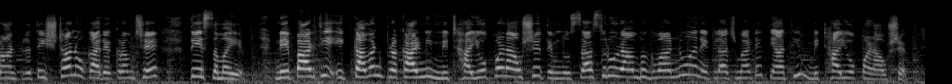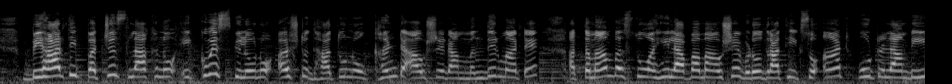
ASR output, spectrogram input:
પ્રાણ પ્રતિષ્ઠાનો કાર્યક્રમ છે તે સમયે. નેપાળથી એકાવન પ્રકારની મીઠાઈઓ પણ આવશે. તેમનું સાસરું રામ ભગવાનનું અને એટલા જ માટે ત્યાંથી મીઠાઈઓ પણ આવશે. બિહારથી પચીસ લાખનો એકવીસ કિલોનો અષ્ટધાતુનો ઘંટ આવશે રામ મંદિર માટે. આ તમામ વસ્તુઓ અહીં લાવવામાં આવશે. વડોદરાથી એકસો આઠ ફૂટ લાંબી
